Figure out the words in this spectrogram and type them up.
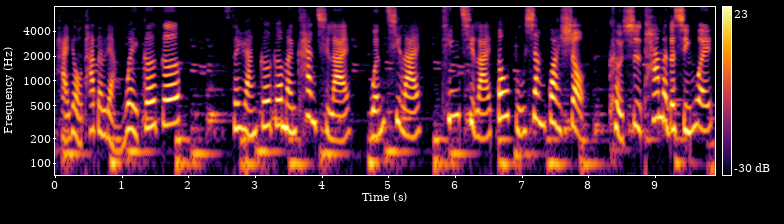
还有他的两位哥哥。虽然哥哥们看起来、闻起来、听起来都不像怪兽，可是他们的行为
